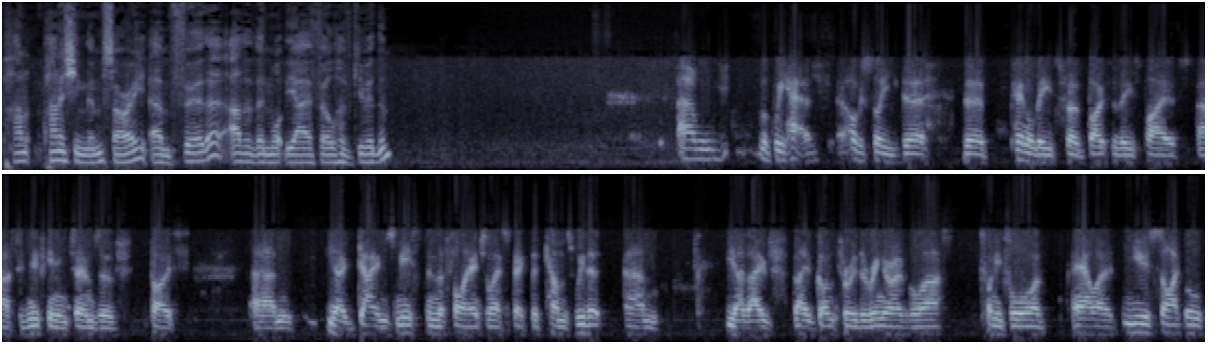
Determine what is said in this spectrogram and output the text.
pun- punishing them, sorry, um, further, other than what the AFL have given them? Uh, well, look, we have. Obviously, the the penalties for both of these players are significant in terms of both, um, you know, games missed and the financial aspect that comes with it. Um, you know, they've they've gone through the ringer over the last 24 hour news cycle.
